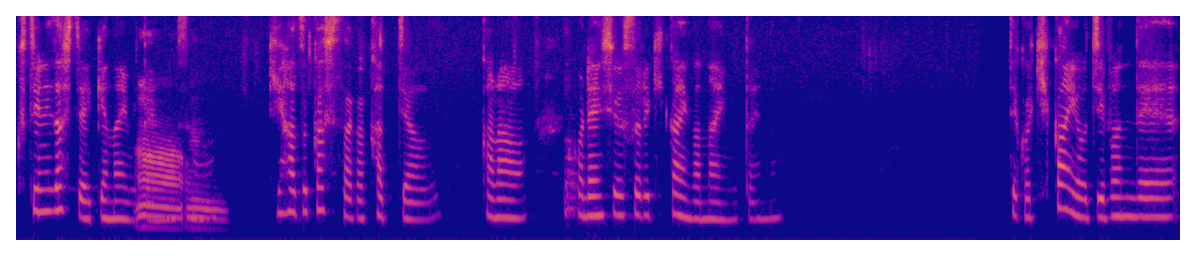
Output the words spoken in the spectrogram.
口に出しちゃいけないみたいなさ、うん。気恥ずかしさが勝っちゃうからこう練習する機会がないみたいな。っていうか機会を自分で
